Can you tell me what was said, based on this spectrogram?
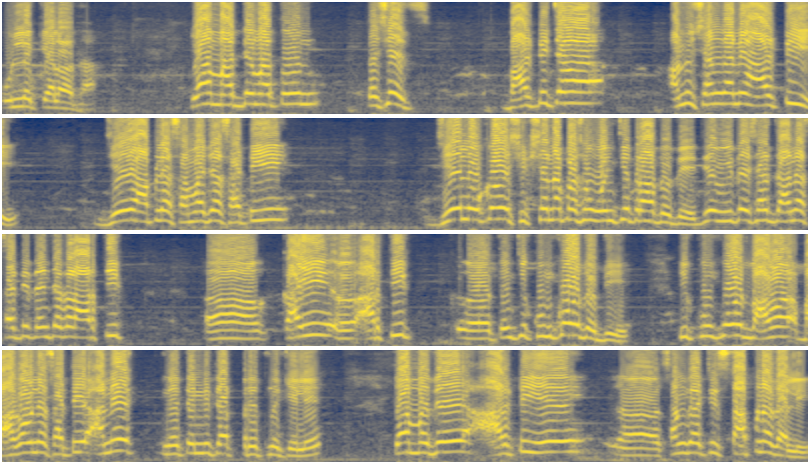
उल्लेख केला होता. या माध्यमातून तसेच बार्टीच्या अनुषंगाने आरटी जे आपल्या समाजासाठी जे लोक शिक्षणापासून वंचित राहत होते जे विदेशात जाण्यासाठी त्यांच्याकडे आर्थिक काही आर्थिक त्यांची कुंकुवत होती ती कुंकुवत भावा भागवण्यासाठी अनेक नेत्यांनी त्यात प्रयत्न केले. त्यामध्ये आर टी ए संघाची स्थापना झाली.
